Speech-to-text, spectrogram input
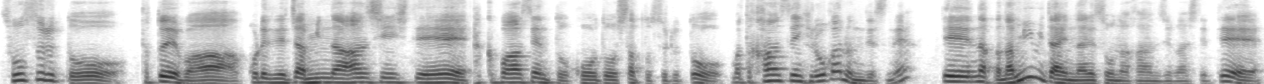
そうすると、例えば、これでじゃあみんな安心して100%行動したとすると、また感染広がるんですね。で、なんか波みたいになりそうな感じがしてて、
